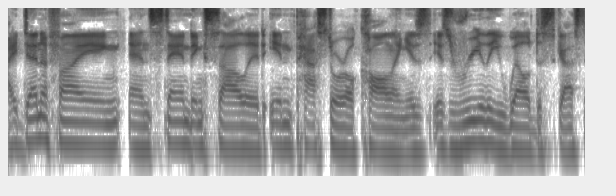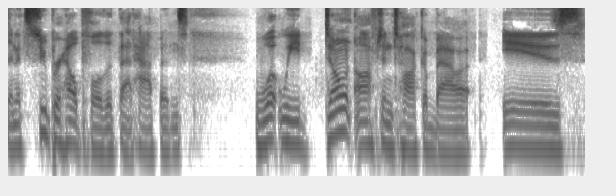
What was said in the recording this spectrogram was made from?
identifying and standing solid in pastoral calling is is really well discussed and it's super helpful that that happens. What we don't often talk about is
